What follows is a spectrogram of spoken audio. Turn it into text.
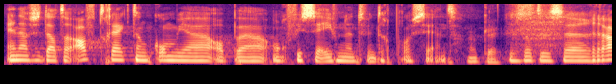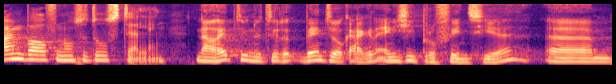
En als je dat eraf trekt, dan kom je op uh, ongeveer 27 procent. Okay. Dus dat is ruim boven onze doelstelling. Nou hebt u natuurlijk, bent u ook eigenlijk een energieprovincie. Hè? Um,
